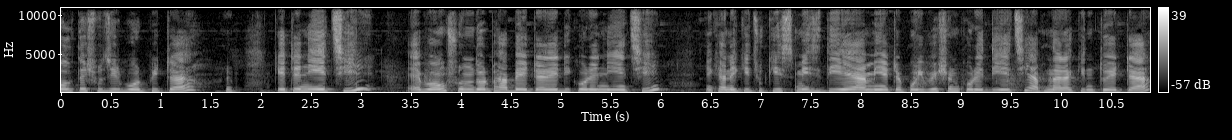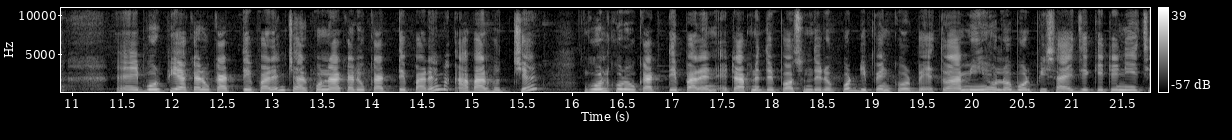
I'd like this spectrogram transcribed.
বলতে সুজির বরফিটা কেটে নিয়েছি এবং সুন্দরভাবে এটা রেডি করে নিয়েছি। এখানে কিছু কিশমিশ দিয়ে আমি এটা পরিবেশন করে দিয়েছি। আপনারা কিন্তু এটা বরফি আকারেও কাটতে পারেন, চারকোনা আকারেও কাটতে পারেন, আবার হচ্ছে গোল করেও কাটতে পারেন। এটা আপনাদের পছন্দের ওপর ডিপেন্ড করবে। তো আমি হলো বরফি সাইজে কেটে নিয়েছি।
